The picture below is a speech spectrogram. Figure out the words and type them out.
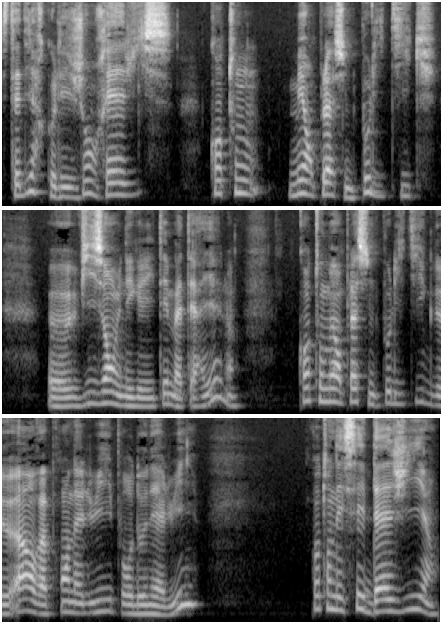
C'est-à-dire que les gens réagissent quand on met en place une politique euh, visant une égalité matérielle, quand on met en place une politique de ah on va prendre à lui pour donner à lui, quand on essaie d'agir,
